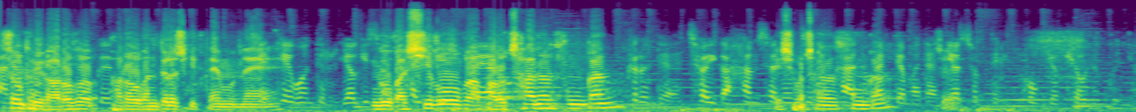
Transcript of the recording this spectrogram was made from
수정탑이 바로 바로 만들어지기 때문에 대원들을 여기서 인구가 살피셔야 15가 바로. 차는 순간 그런데 저희가 함선을 15 차는 가동할 순간 때마다 이제 녀석들이 공격해 오는군요.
